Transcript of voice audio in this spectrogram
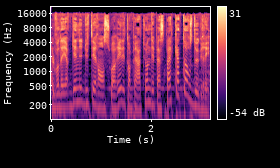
Elles vont d'ailleurs gagner du terrain en soirée. Les températures ne dépassent pas 14 degrés.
